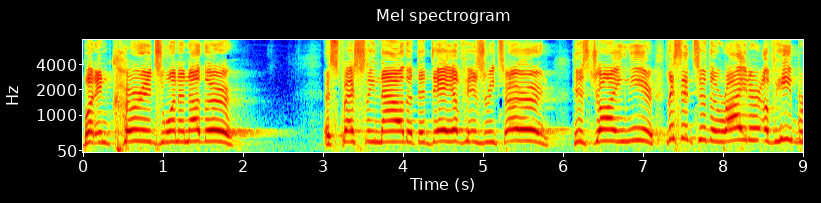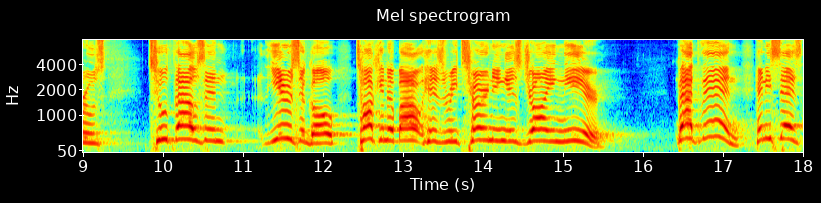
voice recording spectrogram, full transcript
but encourage one another especially now that the day of his return is drawing near. Listen to the writer of Hebrews 2,000 years ago talking about his returning is drawing near. Back then, and he says,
